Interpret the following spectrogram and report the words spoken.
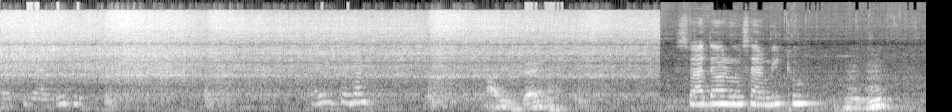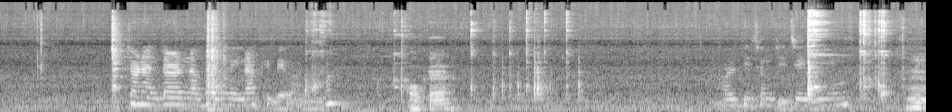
પછી આ દૂધી. આવી સુગંધ આવી જાય ને. સ્વાદ અનુસાર મીઠું. ચણા દાળના ભાગની નાખી દેવાનું. ઓકે. અડધી ચમચી જેવી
